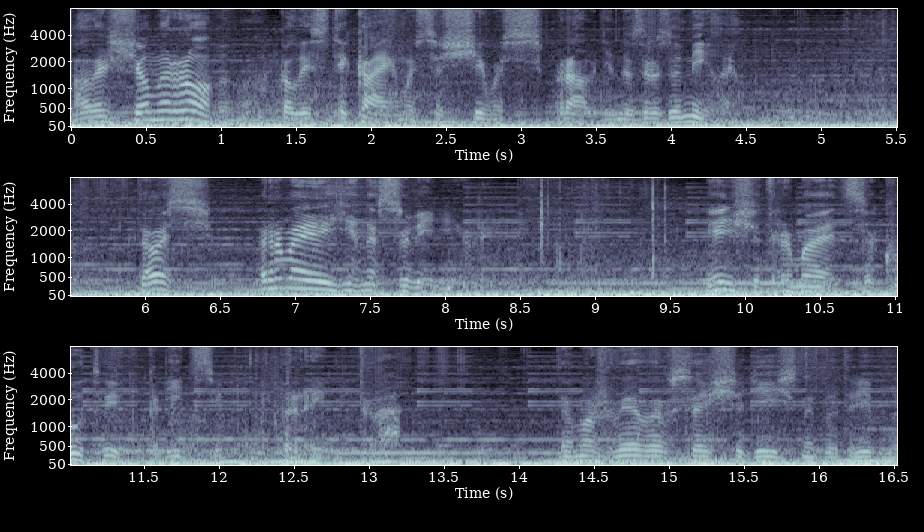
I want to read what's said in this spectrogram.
Але що ми робимо, коли стикаємося з чимось справді незрозумілим? Хтось рве її на сувеніри. Інші тримають закутою в клітці периметра. Та можливо, все, що дійсно потрібно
